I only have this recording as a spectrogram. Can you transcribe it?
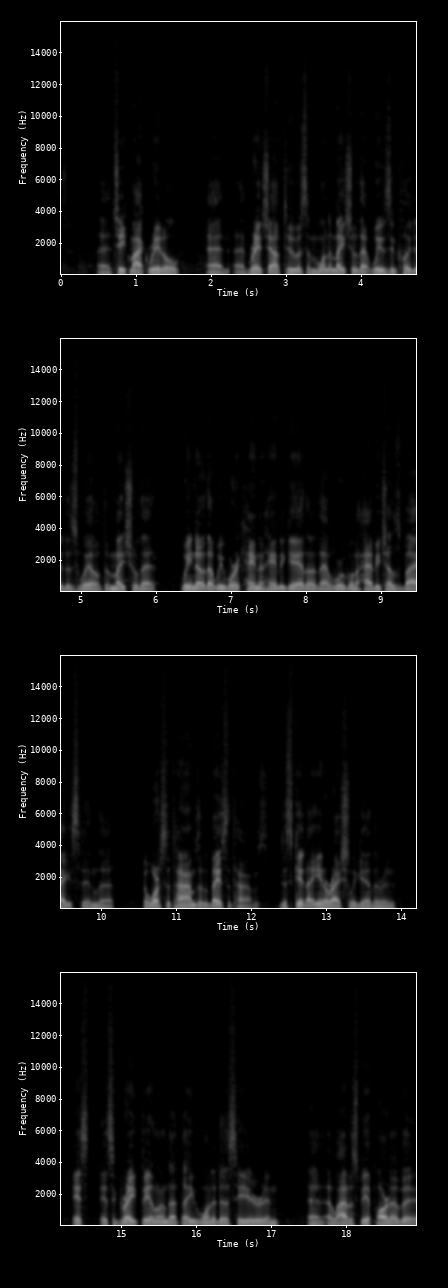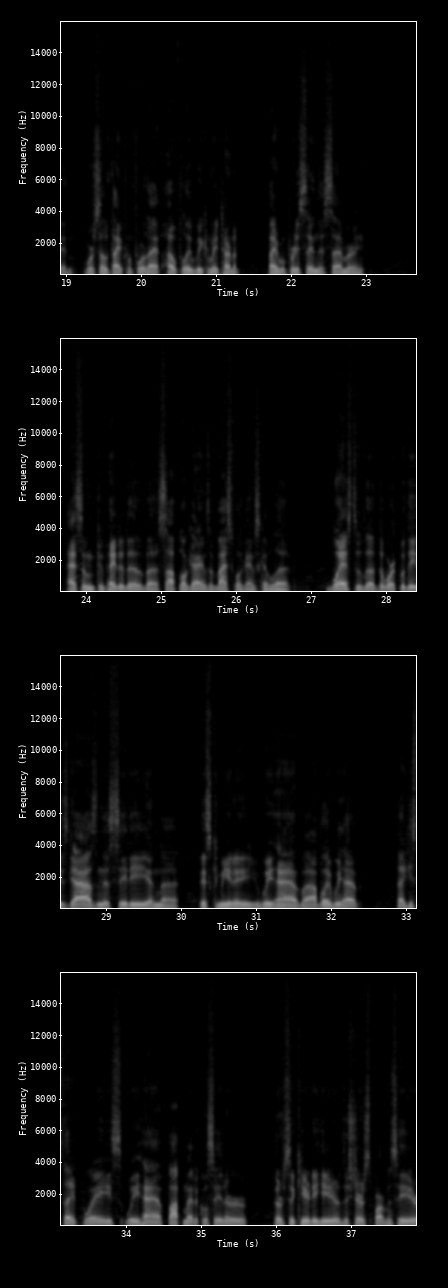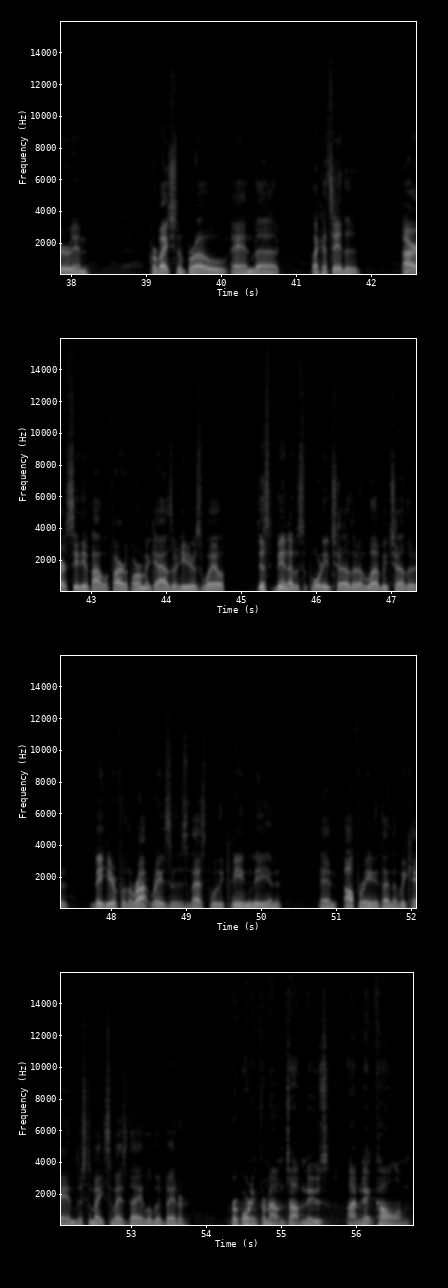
uh, Chief Mike Riddle had, had, reached out to us and wanted to make sure that we was included as well, to make sure that we know that we work hand in hand together, that we're going to have each other's backs in the, the worst of times and the best of times. Just getting that interaction together. And it's, it's a great feeling that they wanted us here and uh, allowed us to be a part of it. And we're so thankful for that. Hopefully we can return to favor pretty soon this summer and have some competitive uh, softball games and basketball games coming up. Blessed to, the, to work with these guys in this city and uh, this community. We have, uh, I believe, we have Kentucky State Police, we have Pop Medical Center, their security here, the sheriff's department's here, and probation of pro, and uh, like I said, the our city of Pikeville Fire Department guys are here as well. Just being able to support each other and love each other, be here for the right reasons. And that's for the community and and offer anything that we can just to make somebody's day a little bit better. Reporting for Mountaintop News, I'm Nick Collum.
